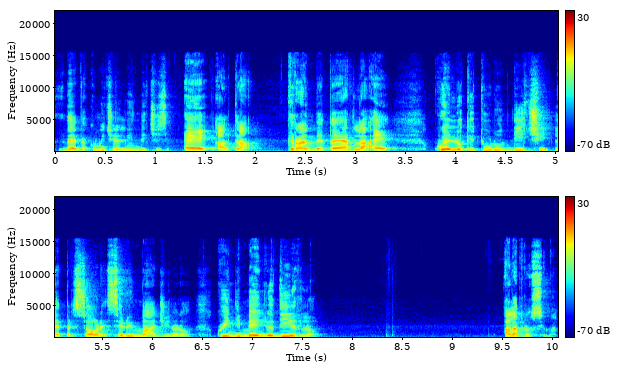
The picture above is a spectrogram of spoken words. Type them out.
deve convincere gli indecisi. E altra grande perla è quello che tu non dici, le persone se lo immaginano. Quindi meglio dirlo. Alla prossima.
